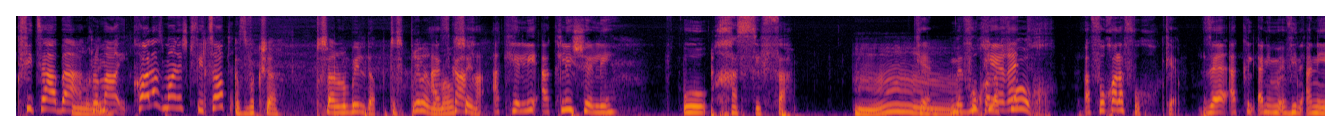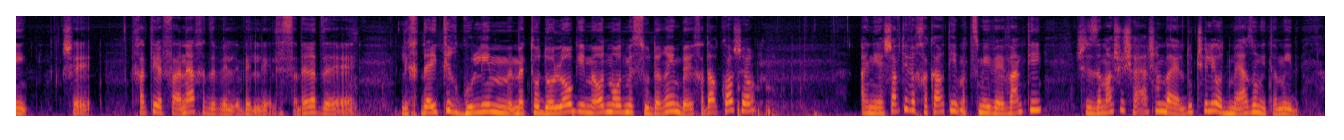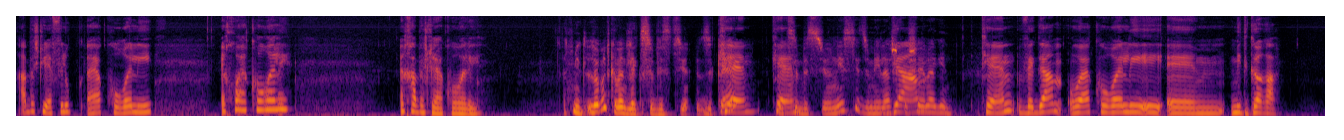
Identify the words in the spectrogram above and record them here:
קפיצה הבאה. כלומר, כל הזמן יש קפיצות. אז בבקשה. עושה לנו בילדאפ, תספרי לנו מה עושים. אז ככה, הכלי, הכלי שלי הוא חשיפה. Mm, כן, מבוקרת. הפוך על הפוך. הפוך על הפוך, כן. זה, אני מבין, אני, כשהתחלתי לפענח את זה ולסדר את זה לכדי תרגולים מתודולוגיים מאוד מאוד מסודרים בחדר כושר, אני ישבתי וחקרתי עם עצמי והבנתי שזה משהו שהיה שם בילדות שלי עוד מאז ומתמיד. אבא שלי אפילו היה קורא לי, איך הוא היה קורא לי? איך אבא שלי היה קורא לי? את לא מתכוונת לאקסיביציוניסטית, זה כן? כן, כן. אקסיביציוניסטית זו מילה שקשה להגיד. כן, וגם הוא היה קורא לי אה, מתגרה.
